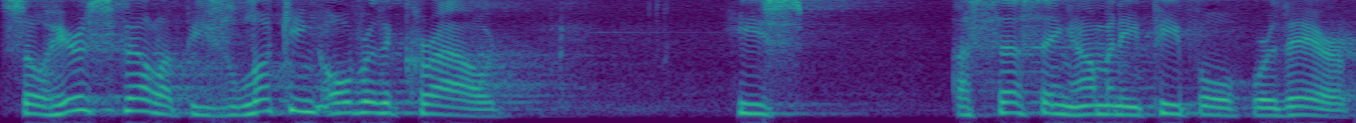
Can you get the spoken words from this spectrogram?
So here's Philip. He's looking over the crowd. He's assessing how many people were there.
